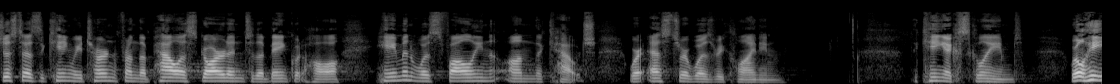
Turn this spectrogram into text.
Just as the king returned from the palace garden to the banquet hall, Haman was falling on the couch where Esther was reclining. The king exclaimed, Will he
